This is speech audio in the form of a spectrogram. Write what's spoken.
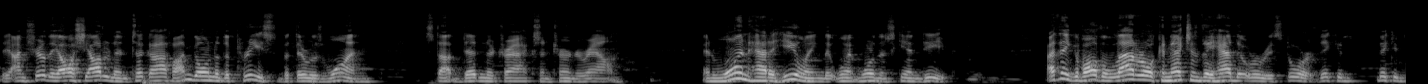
they, I'm sure they all shouted and took off. I'm going to the priest, but there was one stopped dead in their tracks and turned around, and one had a healing that went more than skin deep. I think of all the lateral connections they had that were restored. They could they could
